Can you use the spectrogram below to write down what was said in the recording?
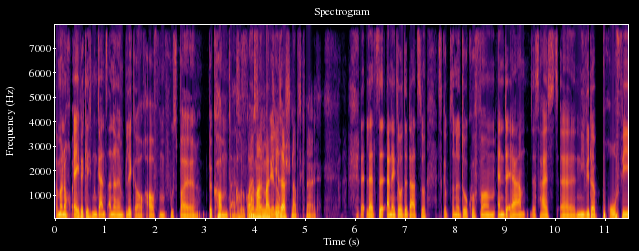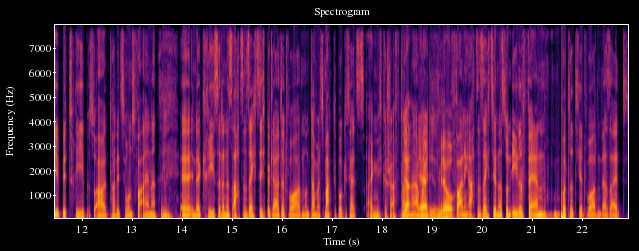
weil man noch ey, wirklich einen ganz anderen Blick auch auf den Fußball bekommt. Also auch vorher mal einen Empfehlung. Malteser Schnaps knallen. Le- Letzte Anekdote dazu. Es gibt so eine Doku vom NDR, das heißt äh, Nie wieder Profibetrieb, so äh, Traditionsvereine Mhm. äh, in der Krise. Dann ist 1860 begleitet worden und damals Magdeburg, die es jetzt eigentlich geschafft haben. Ja, ne? Aber ja, die sind wieder hoch. vor allen Dingen 1860 und da ist so ein Edelfan porträtiert worden, der seit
